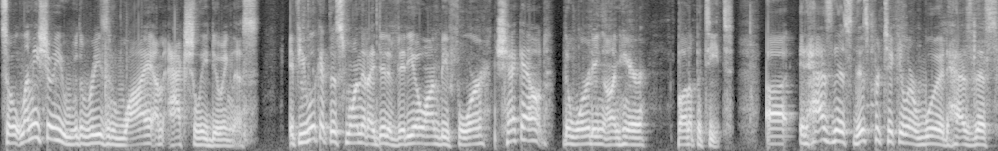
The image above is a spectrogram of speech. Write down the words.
So let me show you the reason why I'm actually doing this. If you look at this one that I did a video on before, check out the wording on here, Bon Appetit. Uh, it has this, this particular wood has this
